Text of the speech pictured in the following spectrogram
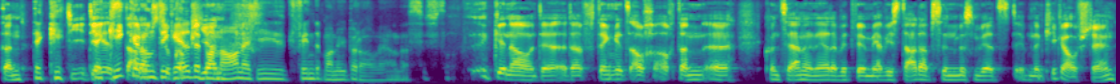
dann der, Ki die Idee der Kicker und die gelbe kopieren. Banane, die findet man überall. Ja, das ist so. Genau, und der, da denken jetzt auch, auch dann äh, Konzerne, naja, damit wir mehr wie Startups sind, müssen wir jetzt eben den Kicker aufstellen.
